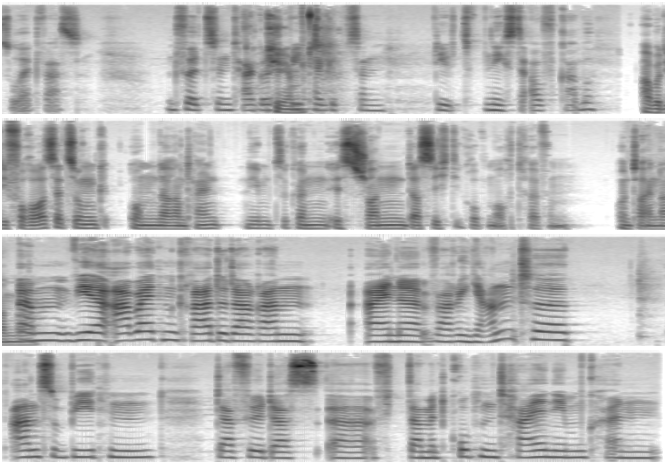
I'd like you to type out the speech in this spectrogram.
so etwas. Und 14 Tage Okay. später gibt es dann die nächste Aufgabe. Aber die Voraussetzung, um daran teilnehmen zu können, ist schon, dass sich die Gruppen auch treffen untereinander. Ähm, wir arbeiten gerade daran, eine Variante anzubieten dafür, dass äh, damit Gruppen teilnehmen können,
